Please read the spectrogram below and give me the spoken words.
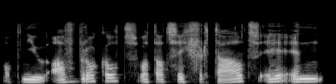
opnieuw afbrokkelt, wat dat zich vertaalt in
